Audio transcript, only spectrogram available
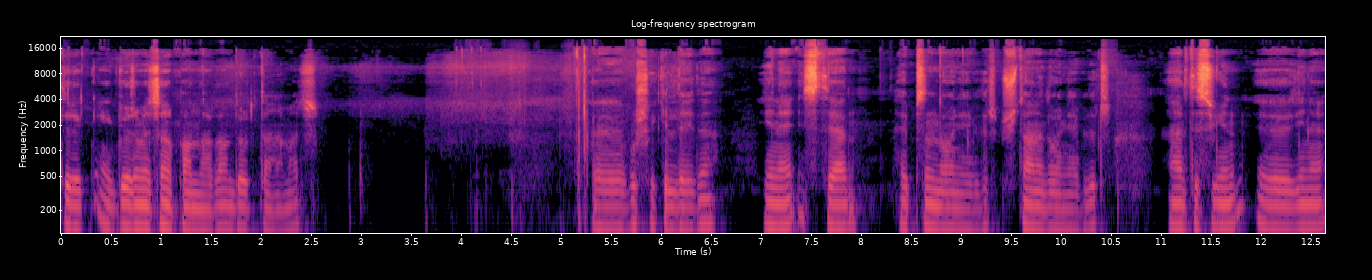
direkt e, gözüme çarpanlardan 4 tane maç. E, bu şekildeydi. Yine isteyen hepsini de oynayabilir. 3 tane de oynayabilir. Ertesi gün e, yine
